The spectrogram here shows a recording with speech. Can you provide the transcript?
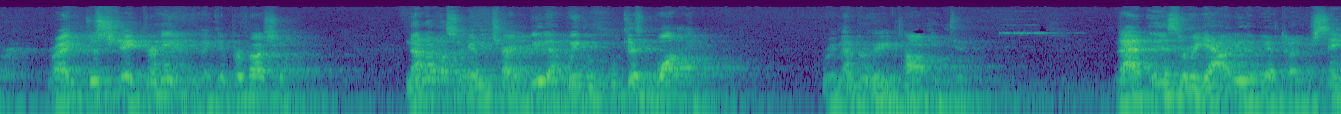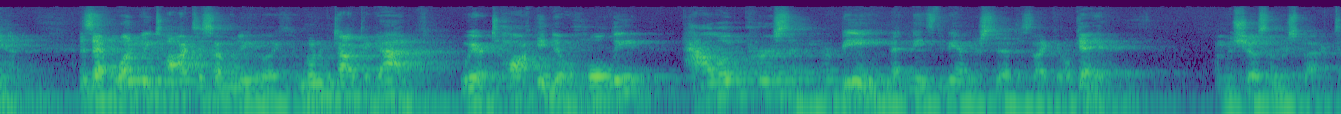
for, right? Just shake their hand, make it professional. None of us are going to try to do that. We, because why? Remember who you're talking to. That is the reality that we have to understand. Is that when we talk to somebody, like when we talk to God, we are talking to a holy, hallowed person or being that needs to be understood as like, okay, I'm going to show some respect,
